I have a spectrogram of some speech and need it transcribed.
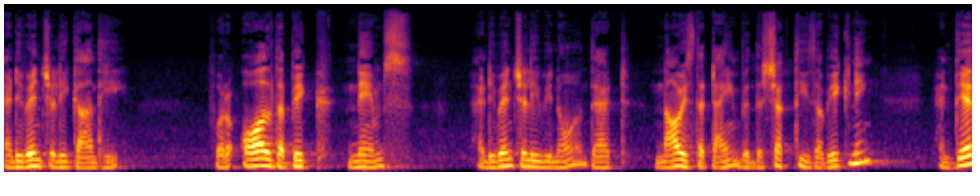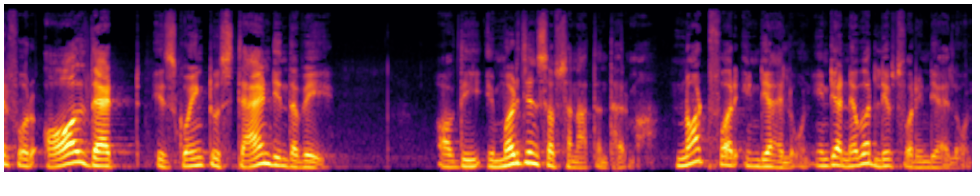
and eventually Gandhi for all the big names. And eventually we know that now is the time when the Shakti is awakening, and therefore all that is going to stand in the way of the emergence of Sanatan Dharma. Not for India alone. India never lives for India alone,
